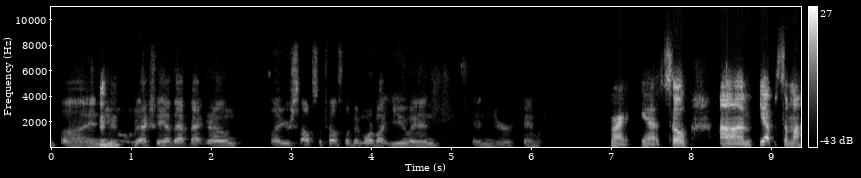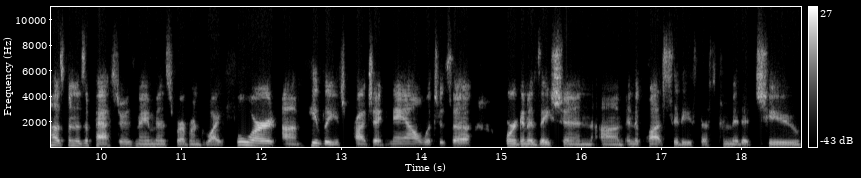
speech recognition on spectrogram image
uh, and mm-hmm. you actually have that background uh, yourself. So tell us a little bit more about you and and your family. Right. Yeah. So, um, yep. So my husband is a pastor. His name is Reverend Dwight Ford. Um, he leads Project Now, which is a organization um, in the Quad Cities that's committed to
